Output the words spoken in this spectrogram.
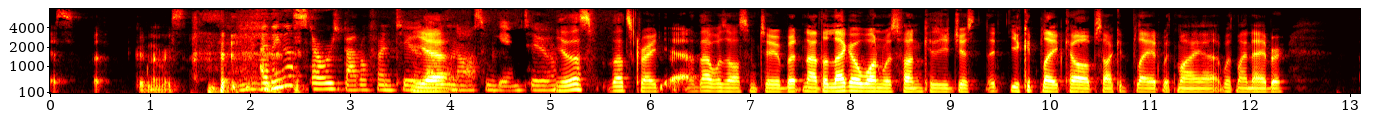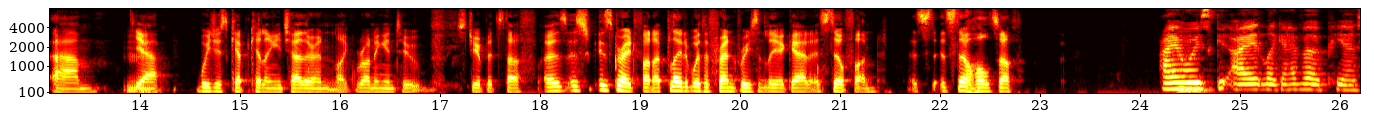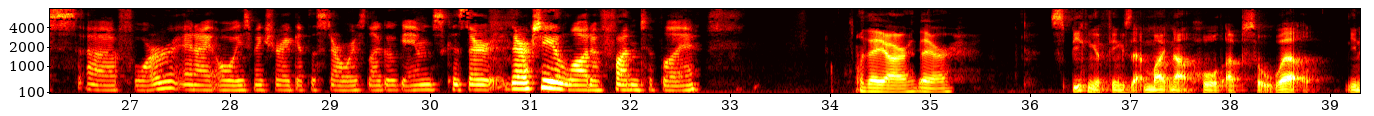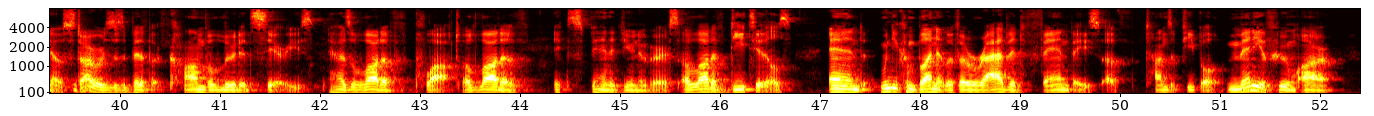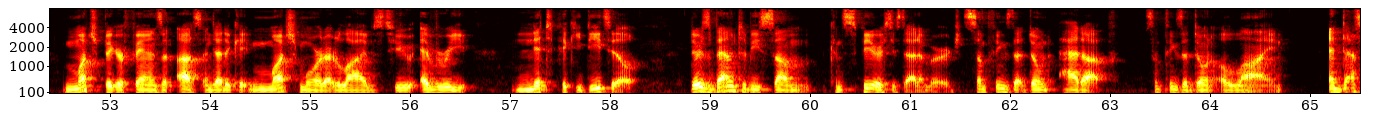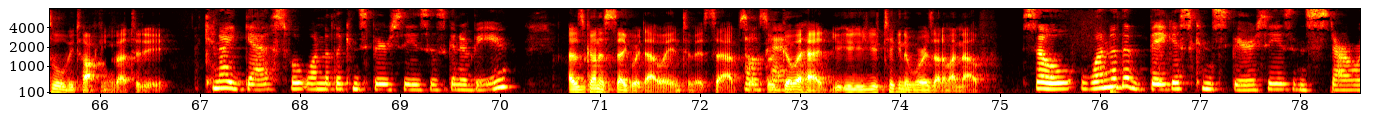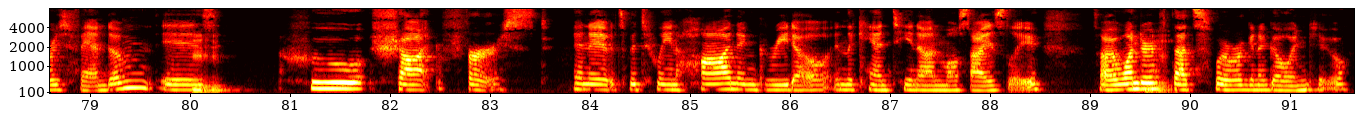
yes, but good memories. I think that's Star Wars Battlefront too. Yeah. That was an awesome game too. Yeah, that's that's great. Yeah. That was awesome too. But now the Lego one was fun because you just it, you could play it co-op, so I could play it with my uh, with my neighbor. Um, Mm. yeah, we just kept killing each other and like running into stupid stuff. It's, it's it's great fun. I played it with a friend recently again. It's still fun. It's it still holds up. I always get, I like I have a PS uh, four, and I always make sure I get the Star Wars Lego games because they're they're actually a lot of fun to play. They are. They are. Speaking of things that might not hold up so well, you know, Star Wars is a bit of a convoluted series. It has a lot of plot, a lot of expanded universe, a lot of details. And when you combine it with a rabid fan base of tons of people, many of whom are much bigger fans than us and dedicate much more of their lives to every nitpicky detail, there's bound to be some conspiracies that emerge, some things that don't add up, some things that don't align. And that's what we'll be talking about today. Can I guess what one of the conspiracies is going to be? I was going to segue that way into it, Sav. So, so go ahead. You, you, you're taking the words out of my mouth. So one of the biggest conspiracies in Star Wars fandom is Mhm. Who shot first, and it's between Han and Greedo in the cantina on Mos Eisley. So I wonder if hmm. that's where we're going to go into.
